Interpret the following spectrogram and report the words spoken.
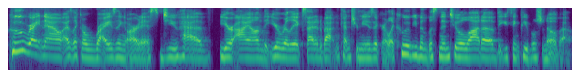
who right now, as like a rising artist, do you have your eye on that you're really excited about in country music? Or like who have you been listening to a lot of that you think people should know about?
